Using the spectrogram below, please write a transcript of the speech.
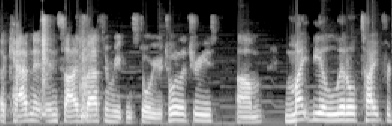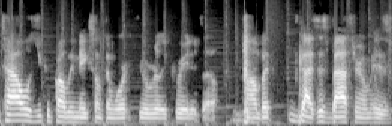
a cabinet inside the bathroom where you can store your toiletries. Um, might be a little tight for towels. You could probably make something work if you were really creative though. Um, but guys, this bathroom is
